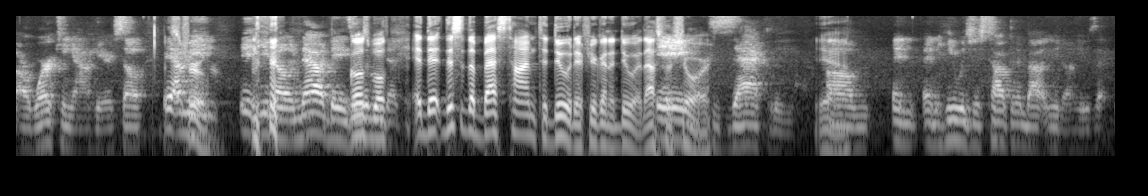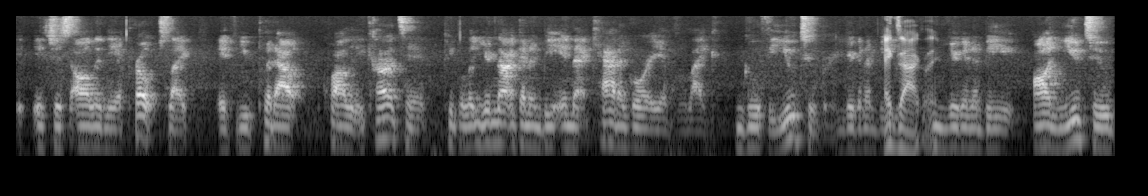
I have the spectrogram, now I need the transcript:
are working out here so yeah i mean it, you know, nowadays goes really both. It, this is the best time to do it if you're going to do it. That's for sure. Exactly. Yeah. Um, and and he was just talking about, you know, he was like, it's just all in the approach. Like if you put out quality content, people, you're not going to be in that category of like goofy YouTuber. You're going to be exactly. You're going to be on YouTube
